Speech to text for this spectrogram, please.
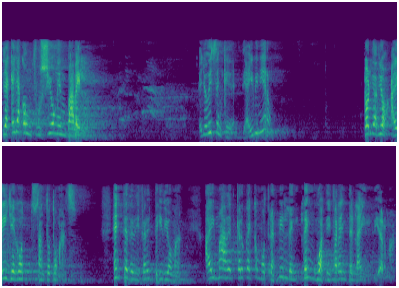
de aquella confusión en Babel. Ellos dicen que de ahí vinieron. Gloria a Dios, ahí llegó Santo Tomás. Gente de diferentes idiomas. Hay más de, creo que hay como tres mil lenguas diferentes en la India, hermano.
